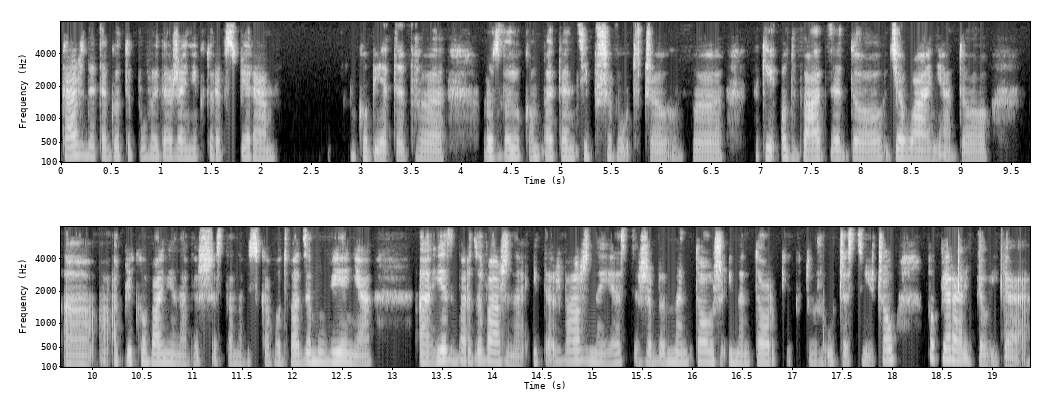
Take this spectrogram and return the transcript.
każde tego typu wydarzenie, które wspiera kobiety w rozwoju kompetencji przywódczych, w takiej odwadze do działania, do aplikowania na wyższe stanowiska, w odwadze mówienia jest bardzo ważne i też ważne jest, żeby mentorzy i mentorki, którzy uczestniczą, popierali tę ideę.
